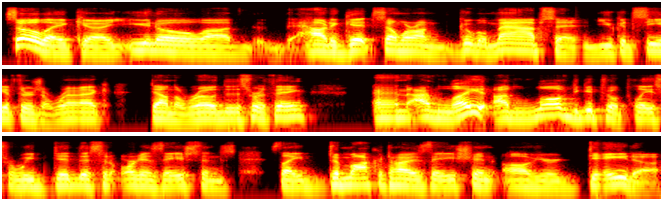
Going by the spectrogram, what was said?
So, like, uh, you know, uh, how to get somewhere on Google Maps, and you can see if there's a wreck down the road, this sort of thing. And I'd like, I'd love to get to a place where we did this in organizations. It's like democratization of your data.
